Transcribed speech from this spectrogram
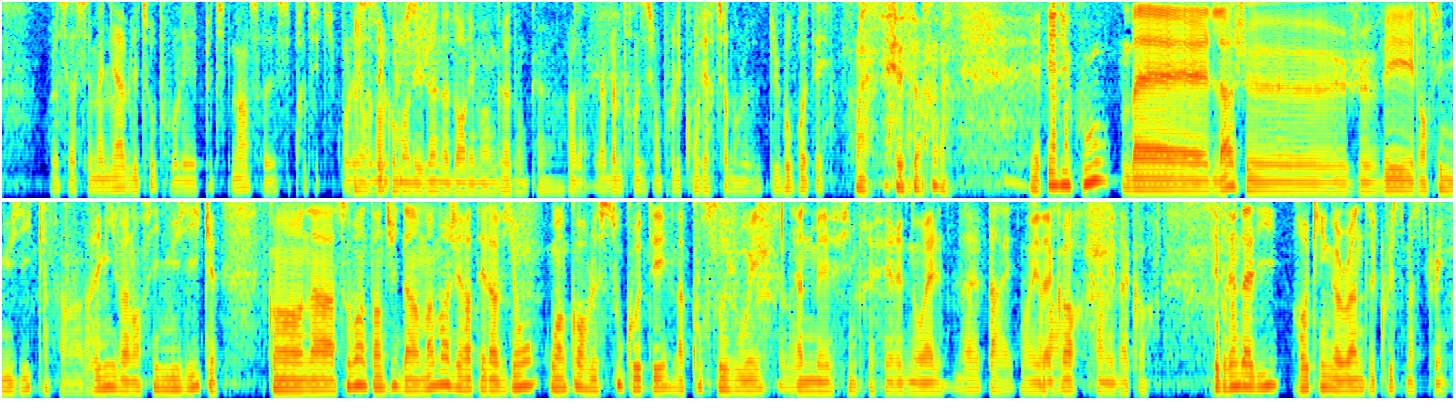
voilà, c'est assez maniable et tout pour les petites mains, c'est pratique. Pour les et on sait comment les jeunes adorent les mangas, donc. Euh. Voilà, la bonne transition pour les convertir dans le du bon côté. c'est ça. Et, du coup, ben, là, je, je vais lancer une musique. Enfin, Rémi va lancer une musique qu'on a souvent entendu dans Maman, j'ai raté l'avion ou encore Le sous-côté, La course aux jouets, un de mes films préférés de Noël. Ouais, pareil. On est, d'accord On est d'accord. C'est Brenda Lee, Rocking Around the Christmas Tree.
